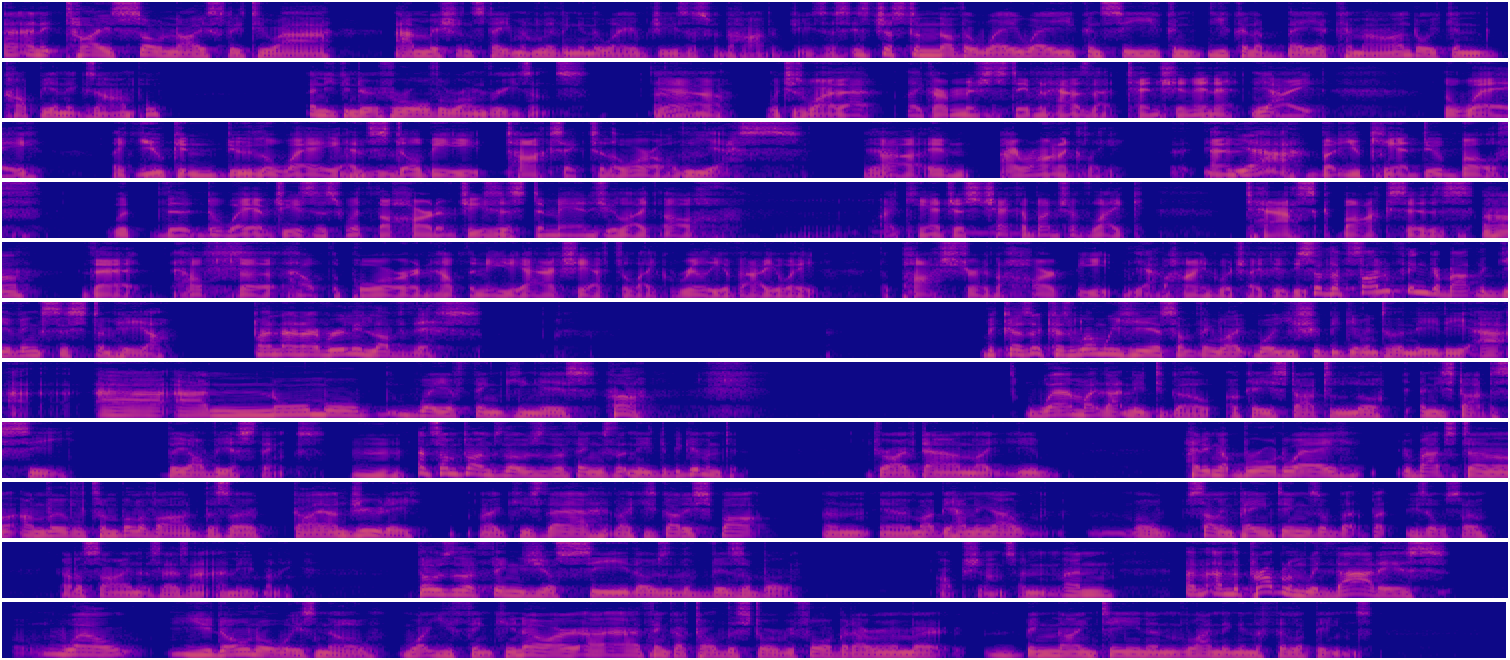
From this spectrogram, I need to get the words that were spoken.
and it ties so nicely to our our mission statement: "Living in the way of Jesus with the heart of Jesus." It's just another way where you can see you can you can obey a command or you can copy an example, and you can do it for all the wrong reasons. Yeah. Which is why that like our mission statement has that tension in it, Yeah. right? The way, like you can do the way Mm-hmm. and still be toxic to the world. Yes. Yeah. Uh in ironically. And yeah. but you can't do both. With the the way of Jesus with the heart of Jesus demands you like, oh, I can't just check a bunch of like task boxes Uh huh. That help the help the poor and help the needy. I actually have to like really evaluate the posture and the heartbeat Yeah. behind which I do these. So the fun now. thing about the giving system here, and, and I really love this, because because when we hear something like, "Well, you should be giving to the needy," our, our, our normal way of thinking is, "Huh." Where might that need to go? Okay, you start to look and you start to see the obvious things. Hmm. And sometimes those are the things that need to be given to. Drive down, like you heading up Broadway, you're about to turn on, on Littleton Boulevard. There's a guy on duty, like he's there, like he's got his spot, and you know, he might be handing out or selling paintings, or but but he's also got a sign that says, "I, I need money." Those are the things you'll see. Those are the visible options, and and and and the problem with that is well, you don't always know what you think you know. I, I, think I've told this story before, but I remember being 19 and landing in the Philippines,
